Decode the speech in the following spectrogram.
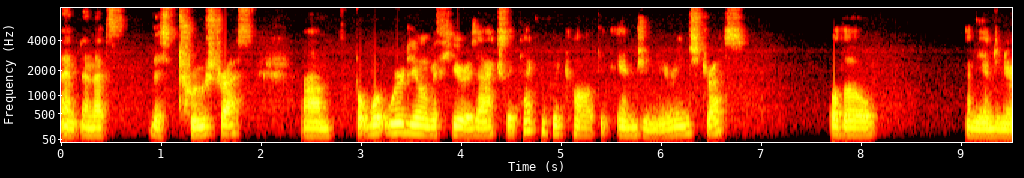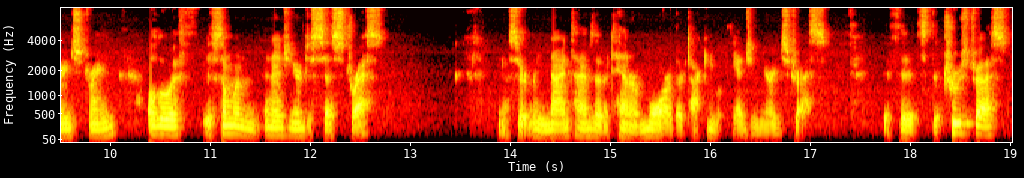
and, and that's this true stress. Um, but what we're dealing with here is actually technically called the engineering stress, although, in the engineering strain. Although if, if someone, an engineer just says stress, you know, certainly nine times out of 10 or more, they're talking about the engineering stress. If it's the true stress,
